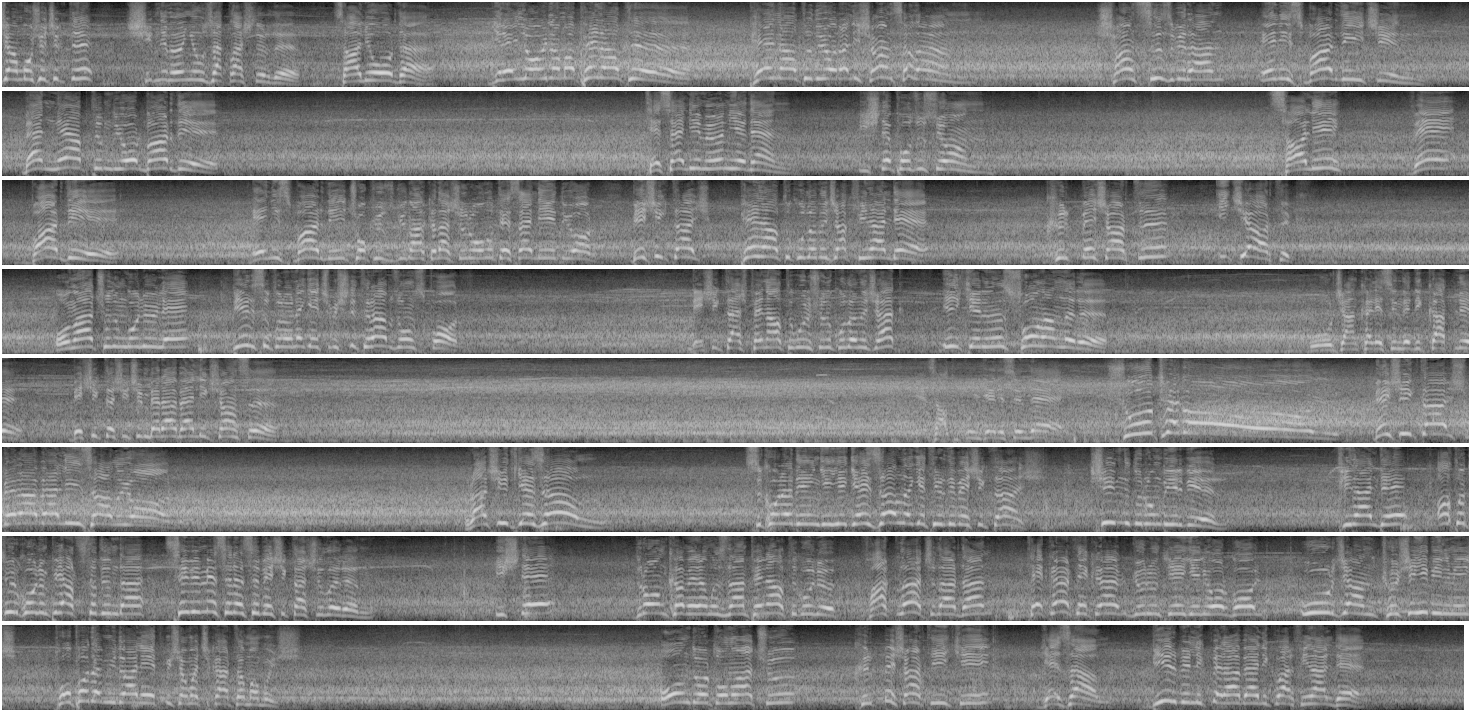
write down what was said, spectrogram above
Uğurcan boşa çıktı. Şimdi Mönye uzaklaştırdı. Salih orada. Bir elle oynama penaltı. Penaltı diyor Ali Şansalan. Şanssız bir an Enis Bardi için. Ben ne yaptım diyor Bardi. Teselli Mönye'den. İşte pozisyon. Salih ve Bardi. Enis Bardi çok üzgün arkadaşları onu teselli ediyor. Beşiktaş penaltı kullanacak finalde. 45 artı 2 artık. Onaçu'nun golüyle 1-0 öne geçmişti Trabzonspor. Beşiktaş penaltı vuruşunu kullanacak. İlk yarının son anları. Uğurcan kalesinde dikkatli. Beşiktaş için beraberlik şansı. Gezal topun gerisinde. Şut ve gol! Beşiktaş beraberliği sağlıyor. Raşit Gezal. Skora dengeyi Gezal'la getirdi Beşiktaş. Şimdi durum 1-1. Finalde Atatürk Olimpiyat Stadında sevinme sırası Beşiktaşlıların. İşte drone kameramızdan penaltı golü farklı açılardan tekrar tekrar görüntüye geliyor gol. Uğurcan köşeyi bilmiş, topa da müdahale etmiş ama çıkartamamış. 14 Onuachu, 45 artı 2 Gezal. Bir birlik beraberlik var finalde.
